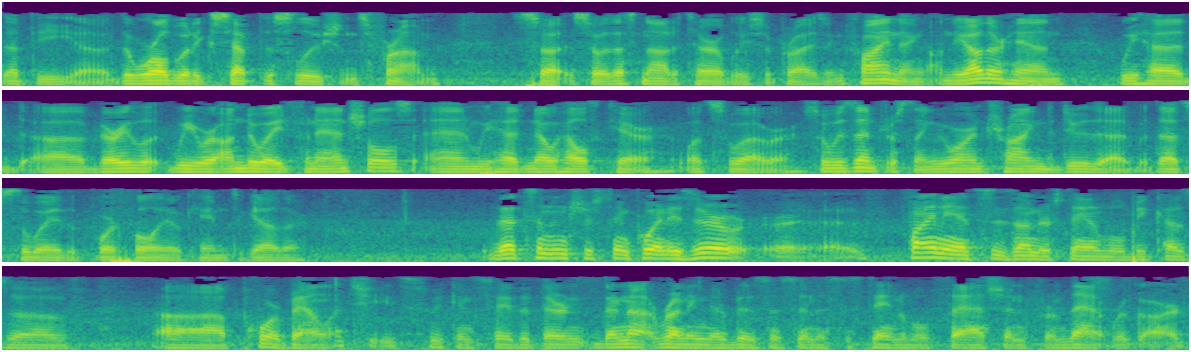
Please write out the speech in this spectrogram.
that the uh, the world would accept the solutions from. So, so that's not a terribly surprising finding. On the other hand, we had uh, very li- we were underweight financials and we had no health care whatsoever. So it was interesting. We weren't trying to do that, but that's the way the portfolio came together. That's an interesting point. Is there uh, finance is understandable because of poor balance sheets. We can say that they're they're not running their business in a sustainable fashion from that regard.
